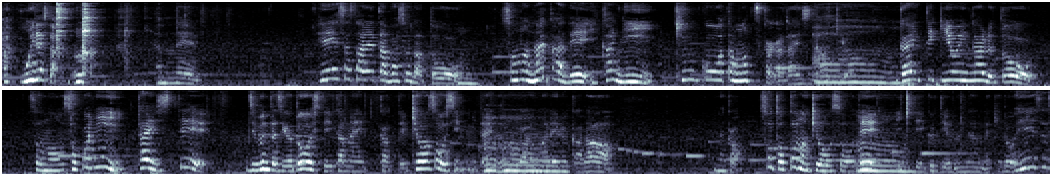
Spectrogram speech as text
あ思い出した、うん。あのね閉鎖された場所だと、うん。その中でいかに均衡を保つかが大事なわけよ。あ外的要因があるとそのそこに対して自分たちがどうしていかないかっていう競争心みたいなのが生まれるから、なんか外との競争で生きていくっていうのになるんだけど、閉鎖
